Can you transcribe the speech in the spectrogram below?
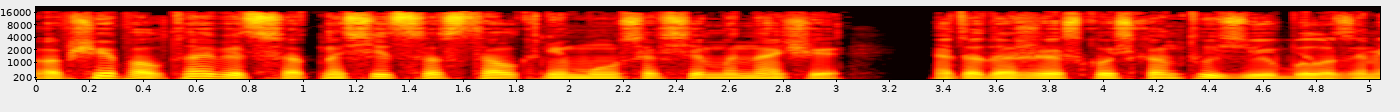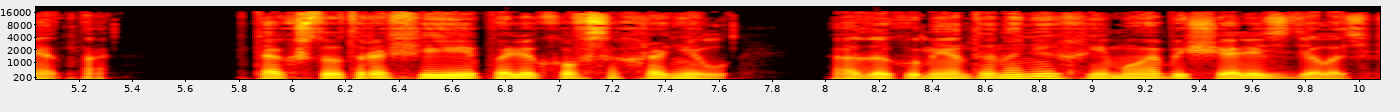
Вообще полтавец относиться стал к нему совсем иначе, это даже сквозь контузию было заметно. Так что трофеи Поляков сохранил, а документы на них ему обещали сделать.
